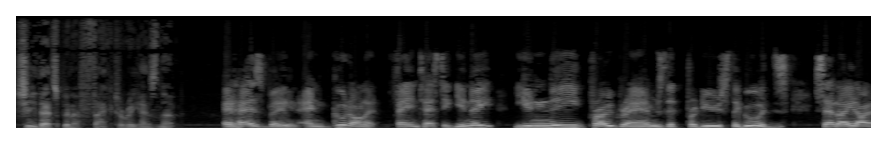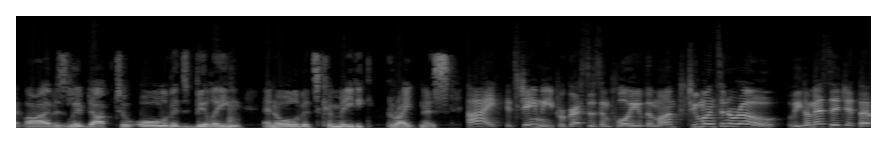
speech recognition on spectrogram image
gee, that's been a factory, hasn't it? It has been, and good on it. Fantastic. You need you need programs that produce the goods. Saturday Night Live has lived up to all of its billing and all of its comedic greatness. Hi, it's Jamie, Progressive's Employee of the Month, two months in a row. Leave a message at the.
